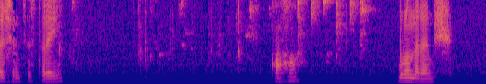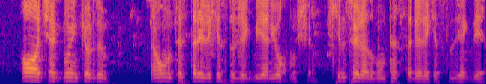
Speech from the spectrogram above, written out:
Ver şimdi testereyi. Aha. Bura nereymiş? Ha checkpoint gördüm. Ya oğlum testereyle kesilecek bir yer yokmuş ya. Kim söyledi bunu testereyle kesilecek diye?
